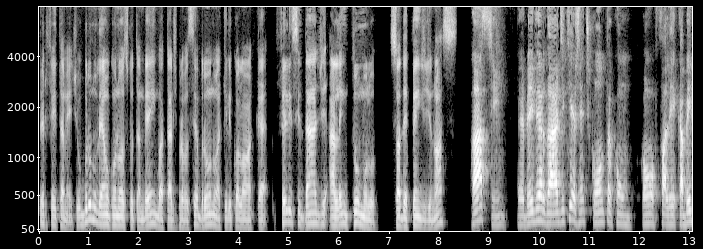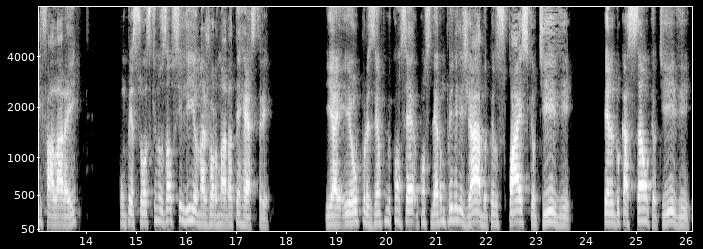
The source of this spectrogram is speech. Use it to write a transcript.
Perfeitamente. O Bruno Leão conosco também. Boa tarde para você, Bruno. Aqui ele coloca: felicidade além túmulo só depende de nós? Ah, sim. É bem verdade que a gente conta com, como eu falei, acabei de falar aí, com pessoas que nos auxiliam na jornada terrestre. E aí eu, por exemplo, me considero um privilegiado pelos pais que eu tive, pela educação que eu tive,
